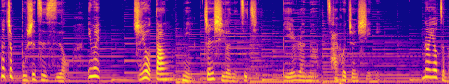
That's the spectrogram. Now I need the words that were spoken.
那这不是自私哦，因为只有当你珍惜了你自己，别人呢才会珍惜你。那要怎么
